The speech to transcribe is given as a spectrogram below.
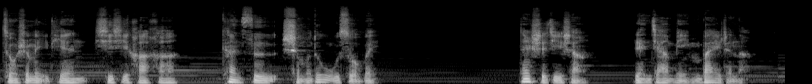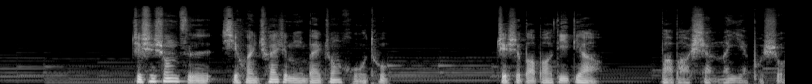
总是每天嘻嘻哈哈，看似什么都无所谓。但实际上，人家明白着呢。只是双子喜欢揣着明白装糊涂，只是宝宝低调，宝宝什么也不说。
